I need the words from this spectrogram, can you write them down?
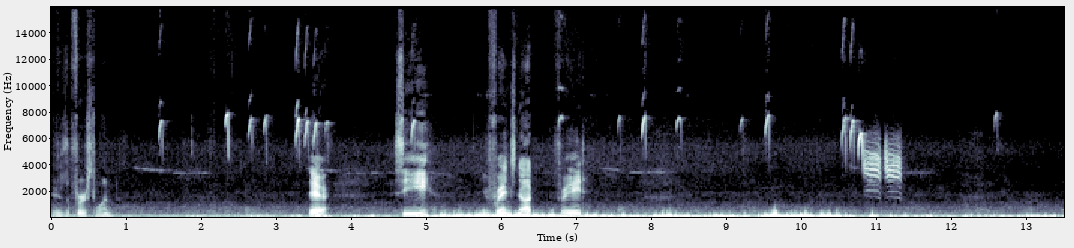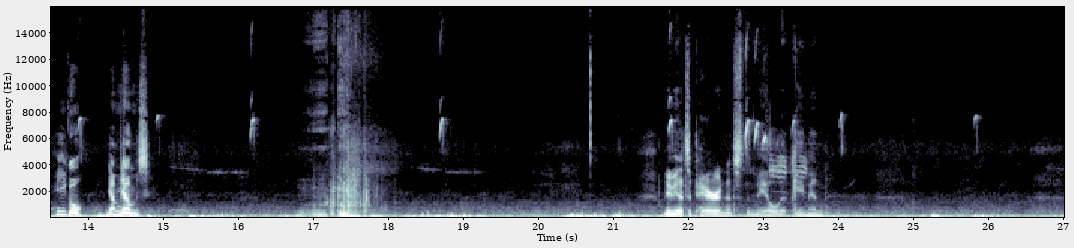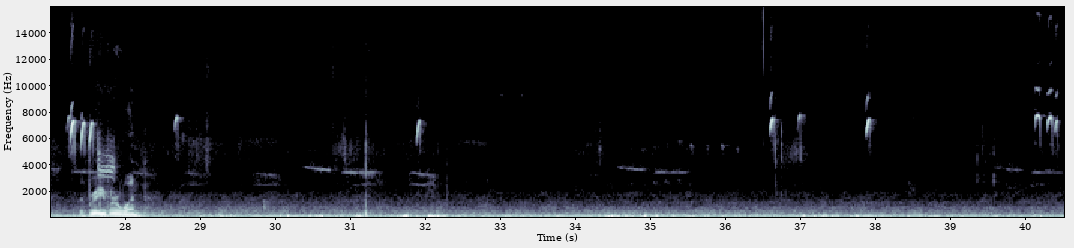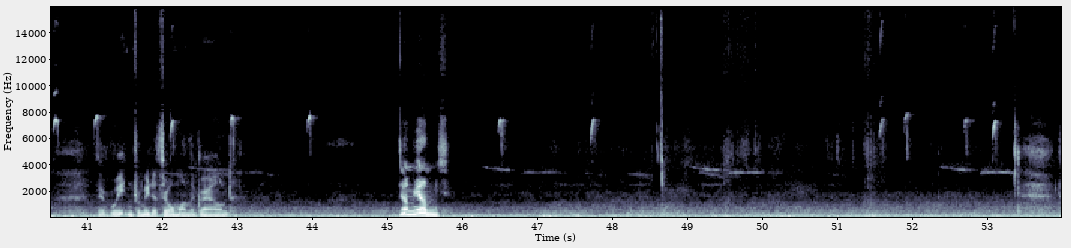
Here's the first one. There. See? Your friend's not afraid. Here you go. Num nums. Maybe that's a pair and that's the male that came in. The braver one. They're waiting for me to throw them on the ground. Num yums.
